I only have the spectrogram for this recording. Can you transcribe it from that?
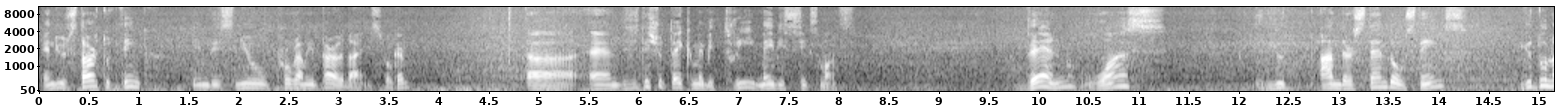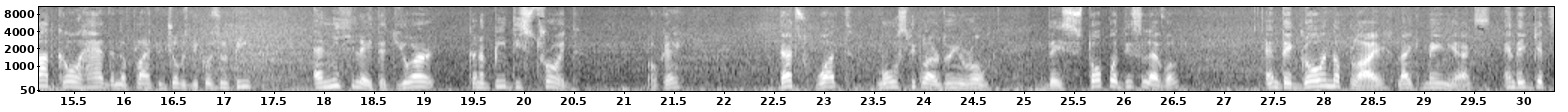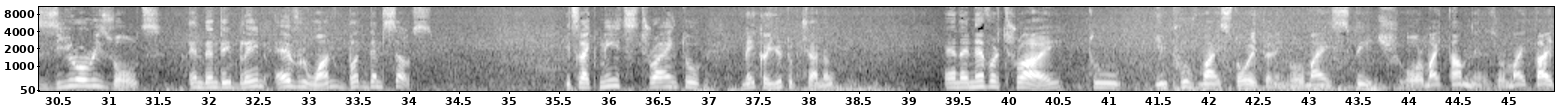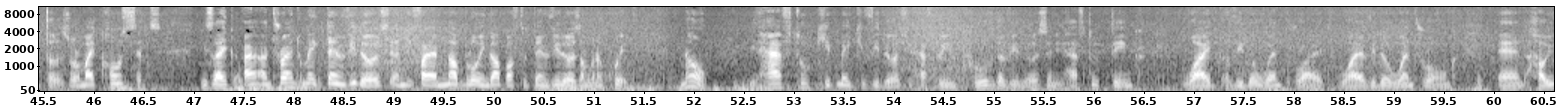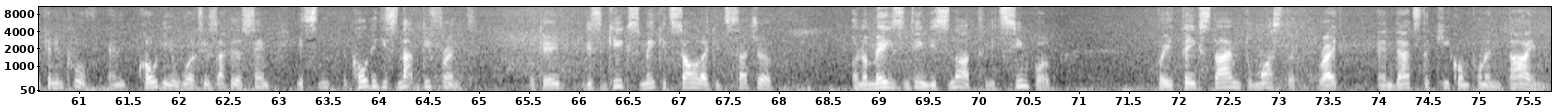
and you start to think in these new programming paradigms, okay? Uh, and this, this should take maybe three, maybe six months. Then, once you understand those things, you do not go ahead and apply to jobs because you'll be annihilated. You are gonna be destroyed. Okay? That's what most people are doing wrong. They stop at this level and they go and apply like maniacs and they get zero results and then they blame everyone but themselves. It's like me it's trying to make a YouTube channel and I never try to improve my storytelling or my speech or my thumbnails or my titles or my concepts. It's like I'm trying to make 10 videos and if I am not blowing up after 10 videos, I'm gonna quit. No, you have to keep making videos, you have to improve the videos and you have to think why a video went right, why a video went wrong, and how you can improve. And coding works exactly the same. It's coding is not different. Okay, these geeks make it sound like it's such a an amazing thing. It's not. It's simple but it takes time to master right? And that's the key component time.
